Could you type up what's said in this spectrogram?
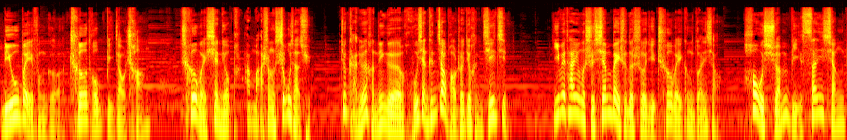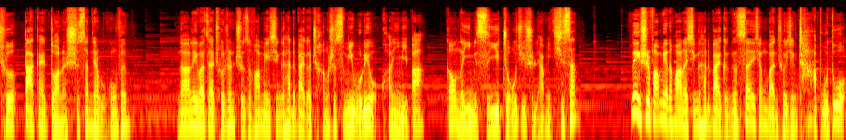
溜背风格，车头比较长，车尾线条啪马上收下去，就感觉很那个弧线跟轿跑车就很接近。因为它用的是掀背式的设计，车尾更短小，后悬比三厢车大概短了十三点五公分。那另外在车身尺寸方面，新格 Hatchback 长是四米五六，宽一米八，高呢一米四一，轴距是两米七三。内饰方面的话呢，新格 Hatchback 跟三厢版车型差不多，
